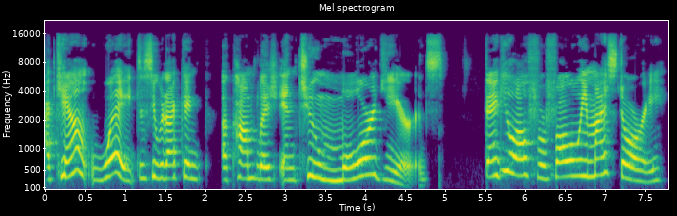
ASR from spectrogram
I can't wait to see what I can accomplish in two more years. Thank you all for following my story.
